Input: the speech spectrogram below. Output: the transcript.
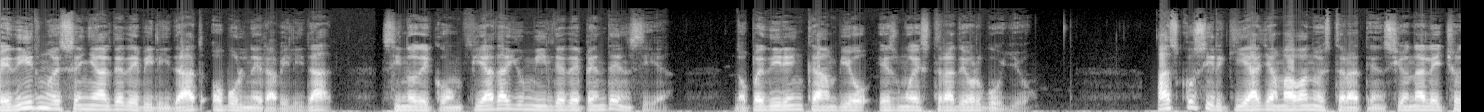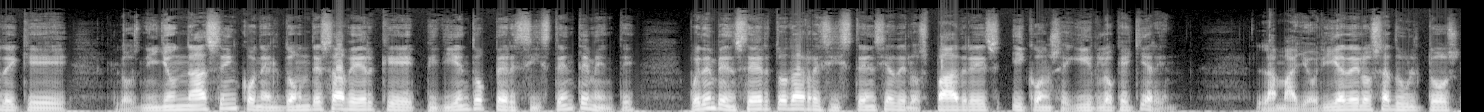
Pedir no es señal de debilidad o vulnerabilidad, sino de confiada y humilde dependencia. No pedir, en cambio, es muestra de orgullo. Asco Sirquía llamaba nuestra atención al hecho de que los niños nacen con el don de saber que, pidiendo persistentemente, pueden vencer toda resistencia de los padres y conseguir lo que quieren. La mayoría de los adultos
